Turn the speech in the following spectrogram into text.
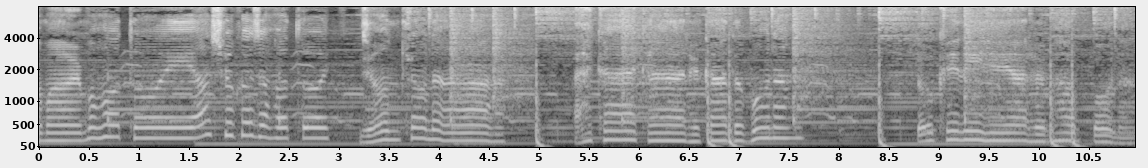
আমার মতোই, আসুক যতই যন্ত্রণা। একা একা আর কাঁদবো না। তোকে নিয়ে আর ভাববো না।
